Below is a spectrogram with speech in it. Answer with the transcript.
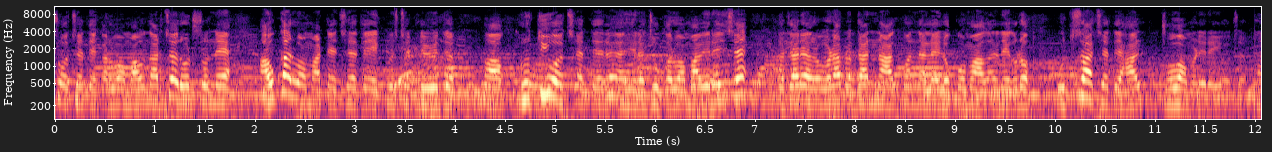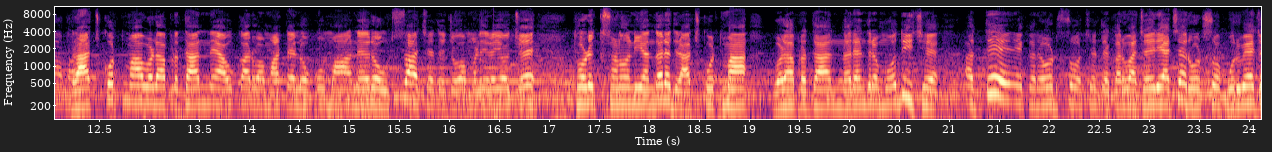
શો છે તે કરવામાં આવનાર છે. રોડ શોને આવકારવા માટે છે તે એકવીસ જેટલી વિવિધ કૃતિઓ છે તે રજૂ કરવામાં આવી રહી છે. અત્યારે વડાપ્રધાનના આગમનને લઈ લોકોમાં અનેકનો ઉત્સાહ છે તે હાલ જોવા મળી રહ્યો છે. રાજકોટમાં વડાપ્રધાનને આવકારવા માટે લોકોમાં અનેરો ઉત્સાહ છે તે જોવા મળી રહ્યો છે. થોડીક ક્ષણોની અંદર જ રાજકોટમાં વડાપ્રધાન નરેન્દ્ર મોદી છે. તે એક રોડ શો છે તે કરવા જઈ રહ્યા છે. રોડ શો પૂર્વે જ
